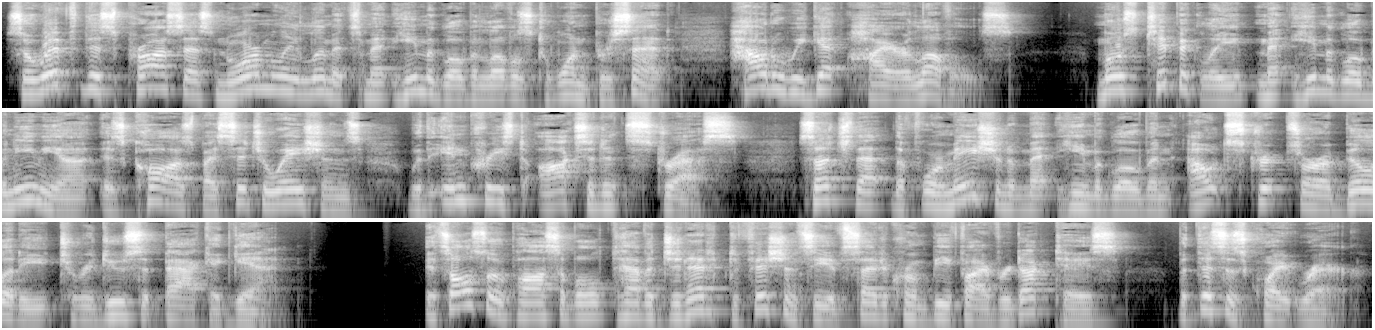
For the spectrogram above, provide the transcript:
So if this process normally limits methemoglobin levels to 1%, how do we get higher levels? Most typically, methemoglobinemia is caused by situations with increased oxidant stress, such that the formation of methemoglobin outstrips our ability to reduce it back again. It's also possible to have a genetic deficiency of cytochrome B5 reductase, but this is quite rare.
